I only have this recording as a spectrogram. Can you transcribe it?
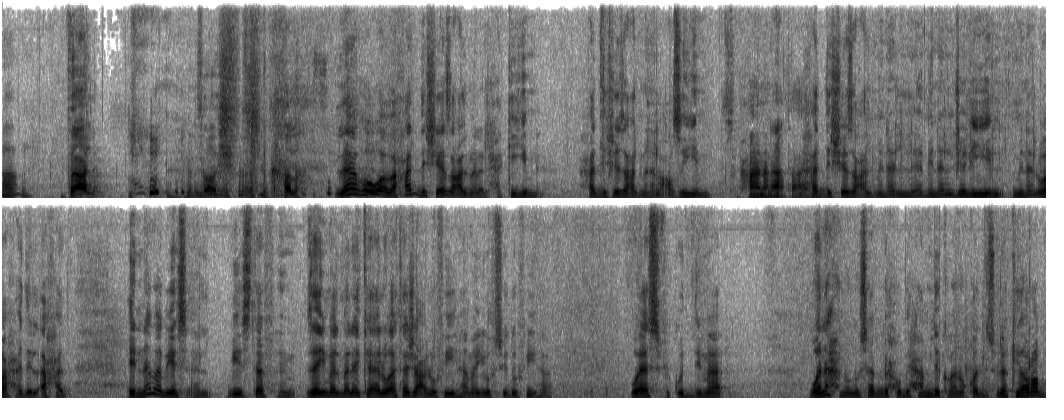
آه. فعلا. طيب. خلاص. لا هو ما حدش يزعل من الحكيم ما حدش يزعل من العظيم. سبحانه نعم. ما وتعالى. حدش يزعل من ال- من الجليل من الواحد الأحد. إنما بيسأل بيستفهم. زي ما الملائكة قالوا أتجعل فيها من يفسد فيها ويسفك الدماء؟ ونحن نسبح بحمدك ونقدس لك. يا رب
